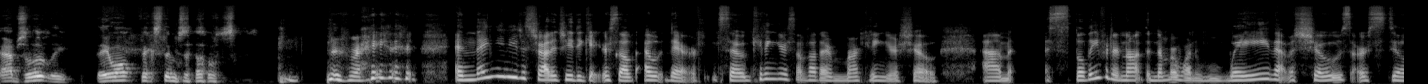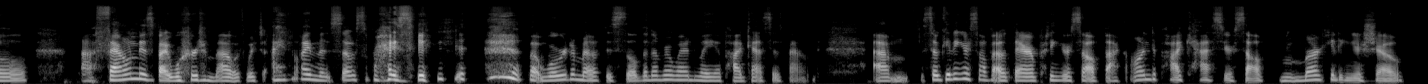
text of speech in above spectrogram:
Absolutely. They won't fix themselves. right? And then you need a strategy to get yourself out there. So, getting yourself out there, marketing your show. Um, believe it or not, the number one way that shows are still uh, found is by word of mouth, which I find that so surprising. but word of mouth is still the number one way a podcast is found. Um, so, getting yourself out there, putting yourself back onto podcasts yourself, marketing your show.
